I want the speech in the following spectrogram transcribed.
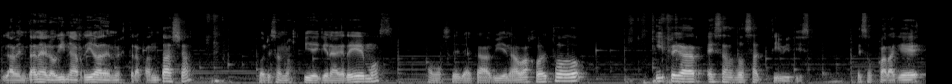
la ventana de login arriba de nuestra pantalla. Por eso nos pide que la agreguemos. Vamos a ir acá bien abajo de todo y pegar esas dos activities. Eso es para que,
